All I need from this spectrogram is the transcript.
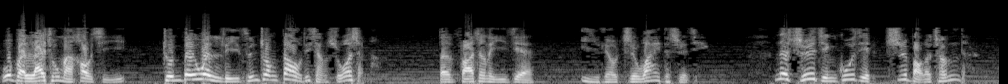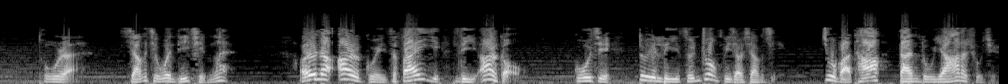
我本来充满好奇，准备问李存壮到底想说什么，但发生了一件意料之外的事情。那石井估计吃饱了撑的，突然想起问敌情来，而那二鬼子翻译李二狗估计对李存壮比较相信，就把他单独押了出去。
